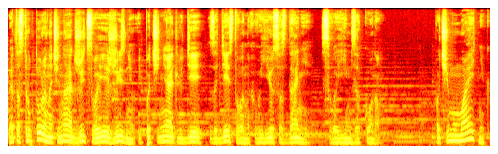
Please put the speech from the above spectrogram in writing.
Эта структура начинает жить своей жизнью и подчиняет людей, задействованных в ее создании, своим законам. Почему маятник?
